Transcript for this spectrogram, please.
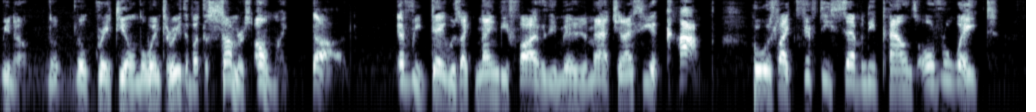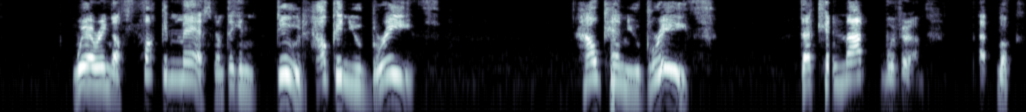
you know, no, no great deal in the winter either, but the summers, oh my God. Every day was like 95 with the humidity to match. And I see a cop who was like 50, 70 pounds overweight wearing a fucking mask. I'm thinking, dude, how can you breathe? How can you breathe? That cannot, uh, look,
